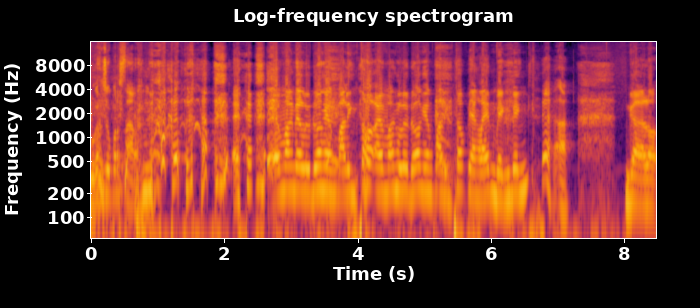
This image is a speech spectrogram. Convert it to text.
Bukan superstar. emang deh lu doang yang paling top, emang lu doang yang paling top, yang lain beng beng. Enggak kalau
